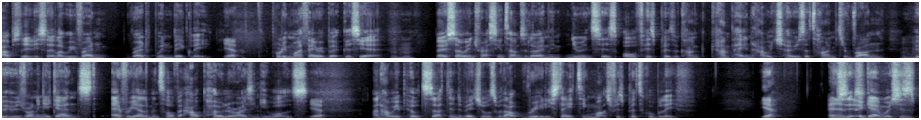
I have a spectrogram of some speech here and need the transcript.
Absolutely. So, like, we've read read Win Bigly, Yeah, probably my favorite book this year. Mm-hmm. But it's so interesting in terms of learning the nuances of his political cam- campaign, how he chose the time to run, Mm-hmm. who he was running against, every element of it, how polarizing he was, yeah, and how he appealed to certain individuals without really stating much of his political belief. yeah. And Which is, again, which is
